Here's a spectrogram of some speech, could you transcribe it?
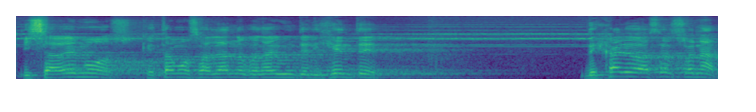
y sabemos que estamos hablando con algo inteligente. Dejalo de hacer sonar.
